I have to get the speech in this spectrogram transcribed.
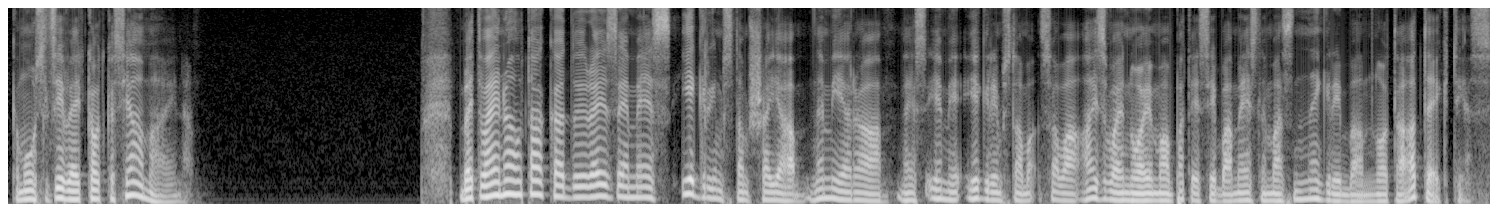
ka mūsu dzīvē ir kaut kas jāmaina. Bet vai nav tā, ka reizē mēs iegrimstam šajā nemierā, mēs iegrimstam savā aizvainojumā, un patiesībā mēs nemaz negribam no tā atteikties?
